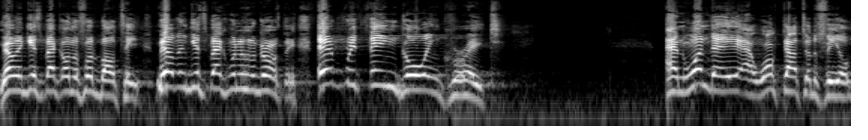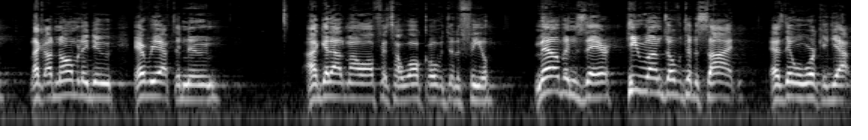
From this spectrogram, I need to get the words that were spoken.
Melvin gets back on the football team. Melvin gets back with the little girl thing. Everything going great. And one day I walked out to the field like I normally do every afternoon. I get out of my office, I walk over to the field. Melvin's there. He runs over to the side as they were working out.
